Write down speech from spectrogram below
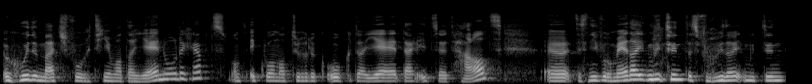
een goede match voor hetgeen wat dat jij nodig hebt. Want ik wil natuurlijk ook dat jij daar iets uit haalt. Uh, het is niet voor mij dat je het moet doen, het is voor u dat je het moet doen.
